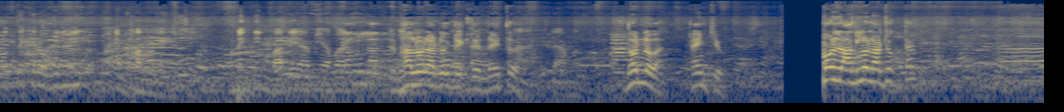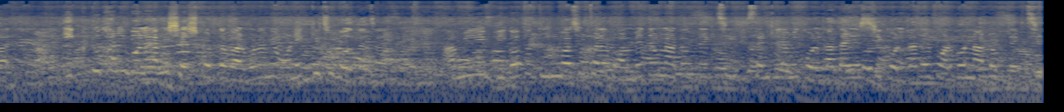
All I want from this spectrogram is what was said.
প্রত্যেকের অভিনয় মানে ভালো লেগেছে। অনেকদিন বাদে আমি আবার ভালো নাটক দেখলেন তাই তো? ধন্যবাদ থ্যাংক ইউ কেমন লাগল নাটকটা? একটুখানি বলে আমি শেষ করতে পারব না আমি অনেক কিছু বলতে চাই। আমি বিগত তিন বছর ধরে বম্বেতেও নাটক দেখছি। রিসেন্টলি আমি কলকাতায় এসেছি, কলকাতায় পরপর নাটক দেখছি।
